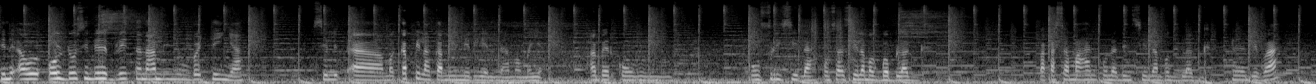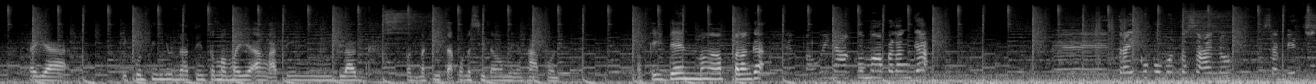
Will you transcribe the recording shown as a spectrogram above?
Sini, al- although sinelebrate na namin yung birthday niya, sili, ah, magkape lang kami merienda mamaya. Aber kung kung free sila, kung saan sila magbablog. Pakasamahan ko na din sila mag-vlog, di ba? Kaya i-continue natin to mamaya ang ating vlog pag nakita ko na sila mamayang hapon. Okay then mga palangga. Yan, pauwi na ako mga palangga. Eh, try ko pumunta sa ano, sa beach.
